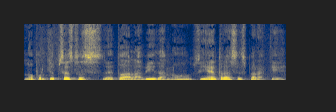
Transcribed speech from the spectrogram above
No, porque pues esto es de toda la vida, ¿no? Si entras es para que...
